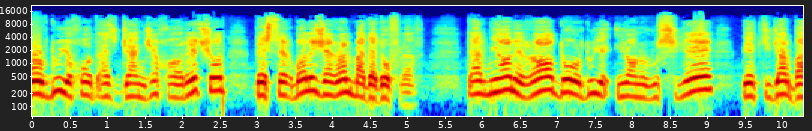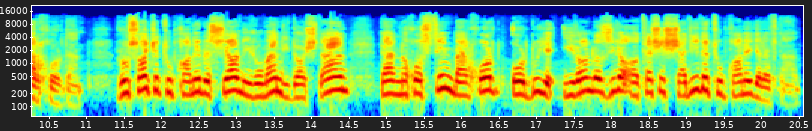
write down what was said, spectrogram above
اردوی خود از گنجه خارج شد به استقبال ژنرال مددوف رفت. در میان راه دو اردوی ایران و روسیه به یکدیگر برخوردند. روسها که توپخانه بسیار نیرومندی داشتند در نخستین برخورد اردوی ایران را زیر آتش شدید توپخانه گرفتند.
